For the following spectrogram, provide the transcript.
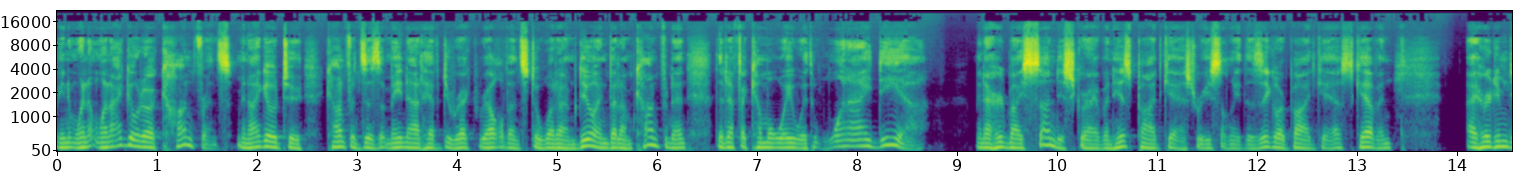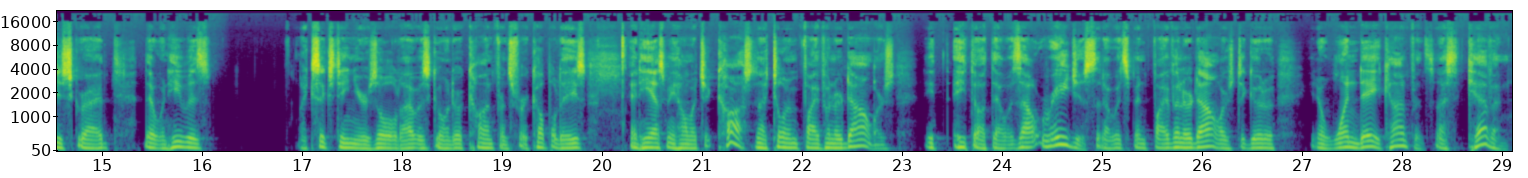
I mean, when, when I go to a conference, I mean, I go to conferences that may not have direct relevance to what I'm doing, but I'm confident that if I come away with one idea, I mean, I heard my son describe on his podcast recently, the Ziglar podcast, Kevin, I heard him describe that when he was like 16 years old, I was going to a conference for a couple days, and he asked me how much it cost, and I told him $500. He, he thought that was outrageous that I would spend $500 to go to you know one day conference. And I said, Kevin,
